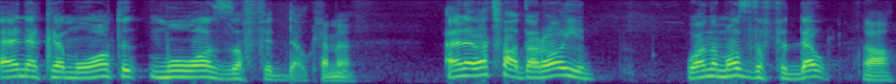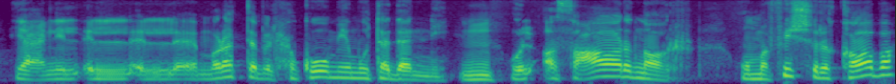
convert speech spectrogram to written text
أنا كمواطن موظف في الدولة. تمام. أنا بدفع ضرائب وأنا موظف في الدولة. آه. يعني ال- ال- المرتب الحكومي متدني. مم. والأسعار نار. ومفيش رقابة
